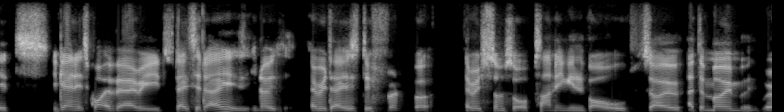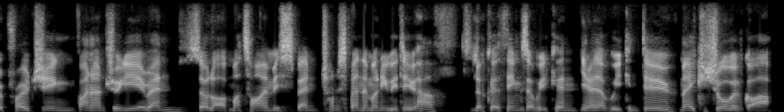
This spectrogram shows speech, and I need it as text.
it's again, it's quite a varied day to day. You know, every day is different, but there is some sort of planning involved. So at the moment, we're approaching financial year end. So a lot of my time is spent trying to spend the money we do have to look at things that we can, you know, that we can do, making sure we've got our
